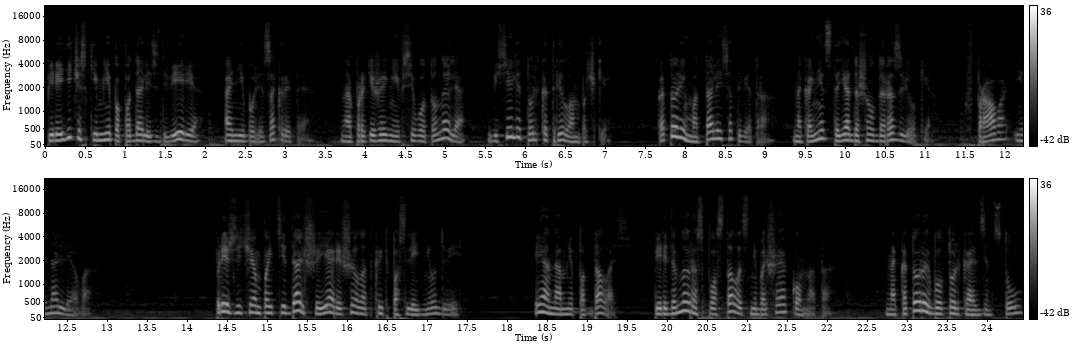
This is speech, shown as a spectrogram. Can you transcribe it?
Периодически мне попадались двери, они были закрыты. На протяжении всего туннеля висели только три лампочки, которые мотались от ветра. Наконец-то я дошел до развилки. Вправо и налево. Прежде чем пойти дальше, я решил открыть последнюю дверь. И она мне поддалась. Передо мной распласталась небольшая комната, на которой был только один стул,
